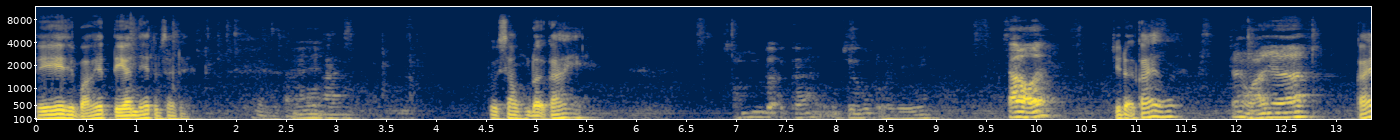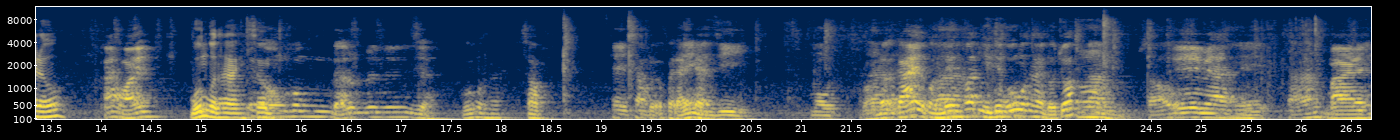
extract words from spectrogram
thế thì bảo hết tiền hết làm sao được? Đấy, ăn tôi xong đợi cái. Đợi cái cũng chưa có tuổi gì. Sao rồi? Chỉ đợi cái thôi. Cái hỏi nhá cái đâu? Cái hỏi bốn con hai xong. ông không cái- cái gì à? Bốn con hai xong. Thế xong. Đỡ phải đánh Đây này. là gì? Một Bảo đợi cái rồi còn lên phát nhìn thấy bốn con hai đổ chót. năm sáu ê mẹ. bảy tám bài này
